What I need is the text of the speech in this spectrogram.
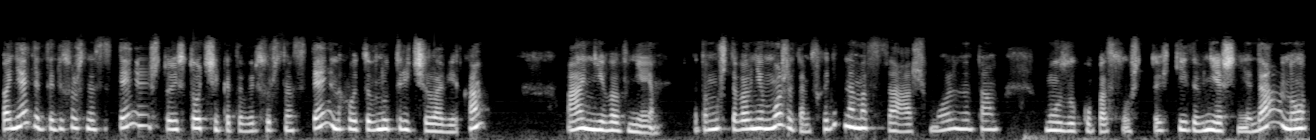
понять это ресурсное состояние, что источник этого ресурсного состояния находится внутри человека – а не вовне. Потому что вовне можно там сходить на массаж, можно там музыку послушать, то есть какие-то внешние, да, но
